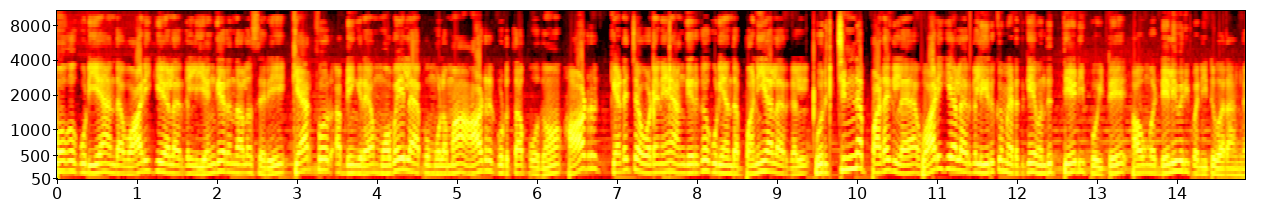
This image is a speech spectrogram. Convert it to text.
போகக்கூடிய அந்த வாடிக்கையாளர்கள் எங்க இருந்தாலும் சரி கேர்போர் அப்படிங்கிற மொபைல் ஆப் மூலமா ஆர்டர் கொடுத்தா போதும். ஆர்டர் கிடைச்ச உடனே அங்க இருக்கக்கூடிய அந்த பணியாளர்கள் ஒரு சின்ன படகுல வாடிக்கையாளர்கள் இருக்கும் இடத்துக்கே வந்து தேடி போயிட்டு அவங்க டெலிவரி பண்ணிட்டு வராங்க.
